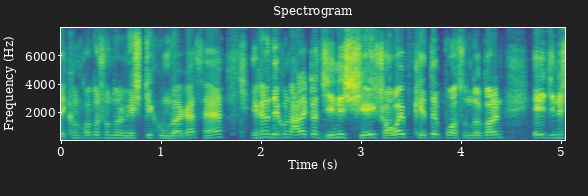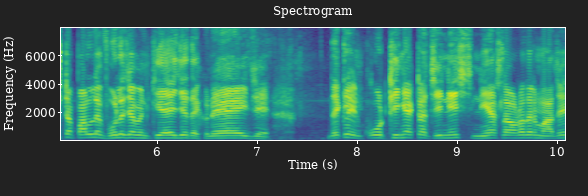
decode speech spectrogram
দেখুন, কত সুন্দর মিষ্টি কুমড়া গাছ হ্যাঁ। এখানে দেখুন, আরেকটা জিনিস সেই সবাই খেতে পছন্দ করেন। এই জিনিসটা পারলে বলে যাবেন কি, এই যে দেখুন, এই যে। দেখলেন, কঠিন একটা জিনিস নিয়ে আসলাম আপনাদের মাঝে।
